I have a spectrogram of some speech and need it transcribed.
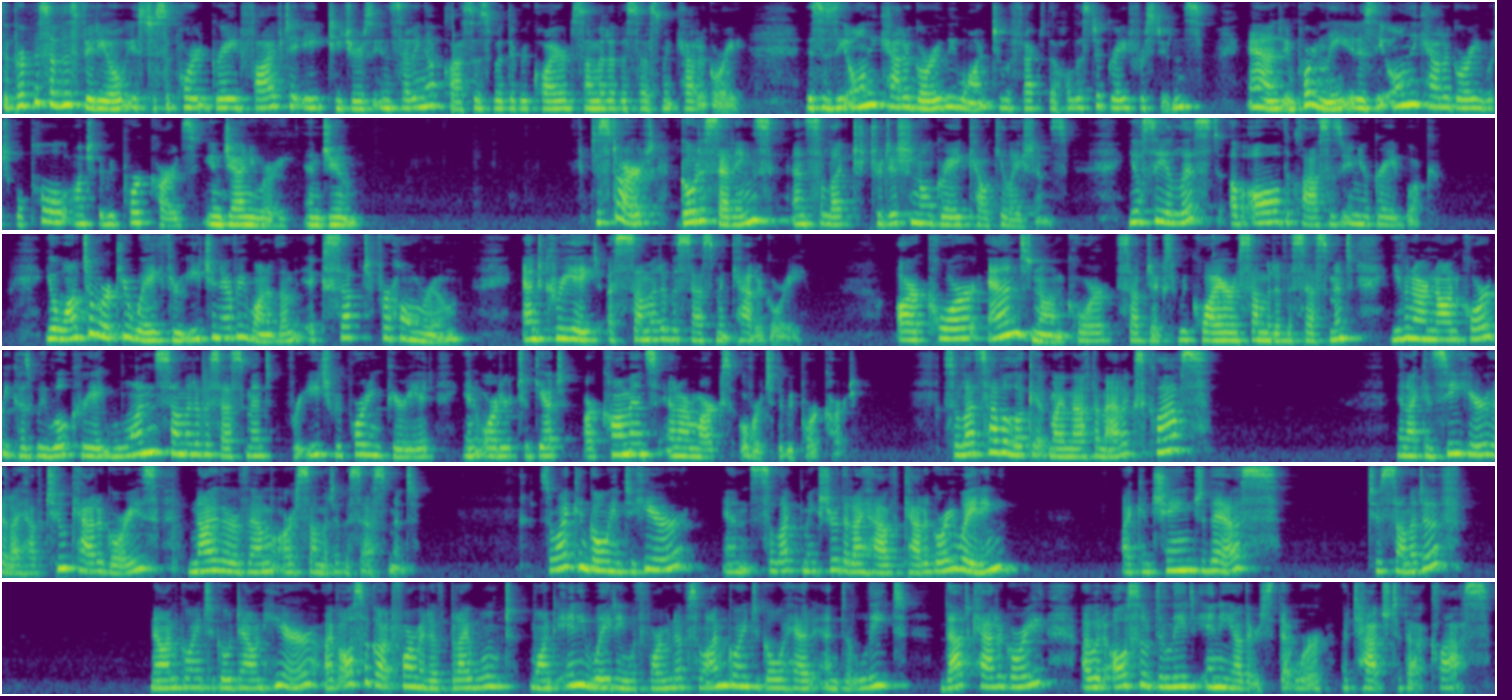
The purpose of this video is to support grade 5 to 8 teachers in setting up classes with the required summative assessment category. This is the only category we want to affect the holistic grade for students, and importantly, it is the only category which will pull onto the report cards in January and June. To start, go to Settings and select Traditional Grade Calculations. You'll see a list of all the classes in your gradebook. You'll want to work your way through each and every one of them, except for homeroom, and create a summative assessment category. Our core and non core subjects require a summative assessment, even our non core, because we will create one summative assessment for each reporting period in order to get our comments and our marks over to the report card. So let's have a look at my mathematics class. And I can see here that I have two categories. Neither of them are summative assessment. So I can go into here and select, make sure that I have category weighting. I can change this to summative. Now I'm going to go down here. I've also got formative, but I won't want any weighting with formative. So I'm going to go ahead and delete that category. I would also delete any others that were attached to that class.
